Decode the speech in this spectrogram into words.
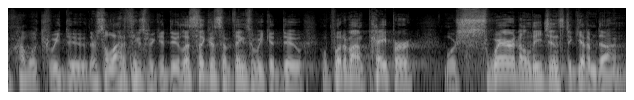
how, what can we do? There's a lot of things we could do. Let's think of some things that we could do. We'll put them on paper. We'll swear an allegiance to get them done.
